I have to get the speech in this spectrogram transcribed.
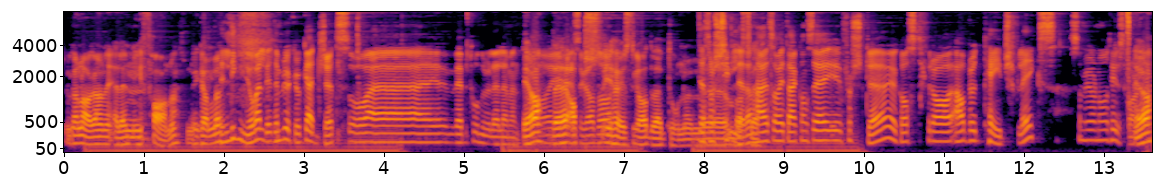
Så du kan lage en, eller en ny fane, som de kaller Den det. ligner jo veldig, den bruker jo gadgets og eh, Web 2.0-elementer. Ja, det er absolutt i høyeste grad Web 2.0. Det som skiller den her, så vidt jeg kan se i første øyekast fra Jeg har prøvd Pageflakes, som gjør noe tilsvarende. Ja.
